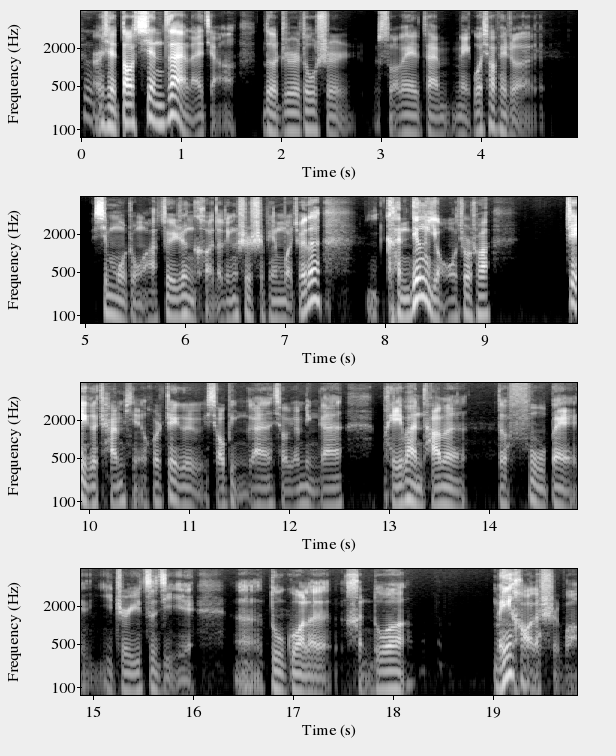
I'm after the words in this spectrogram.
嗯而且到现在来讲，乐之都是所谓在美国消费者心目中啊最认可的零食食品。我觉得肯定有，就是说这个产品或者这个小饼干、小圆饼干陪伴他们的父辈，以至于自己呃度过了很多美好的时光，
